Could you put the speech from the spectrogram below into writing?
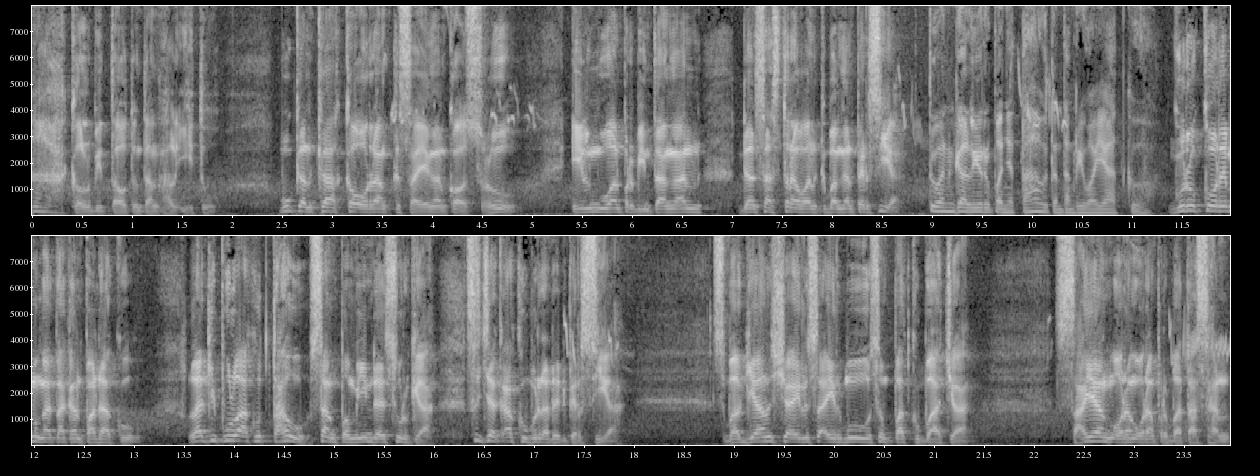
Ah, Kau lebih tahu tentang hal itu. Bukankah kau orang kesayangan Kosru? Ilmuwan perbintangan dan sastrawan kebanggaan Persia. Tuan Gali rupanya tahu tentang riwayatku. Guru Kore mengatakan padaku, lagi pula aku tahu sang pemindai surga sejak aku berada di Persia. Sebagian syair-syairmu sempat kubaca. Sayang orang-orang perbatasan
